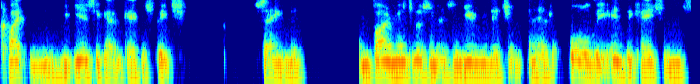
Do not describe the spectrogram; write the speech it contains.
Crichton years ago gave a speech saying that environmentalism is a new religion and has all the indications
